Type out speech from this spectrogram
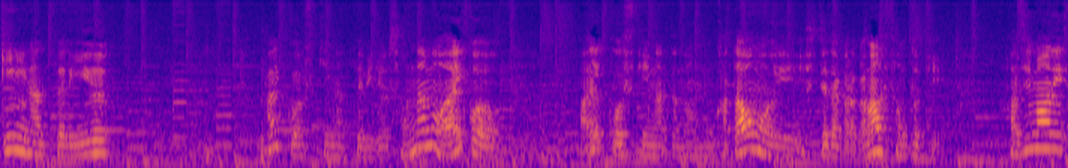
きになった理由。愛子を好きになった理由。そんなもん愛子愛子を好きになったのはもう片思いしてたからかなその時。始まり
